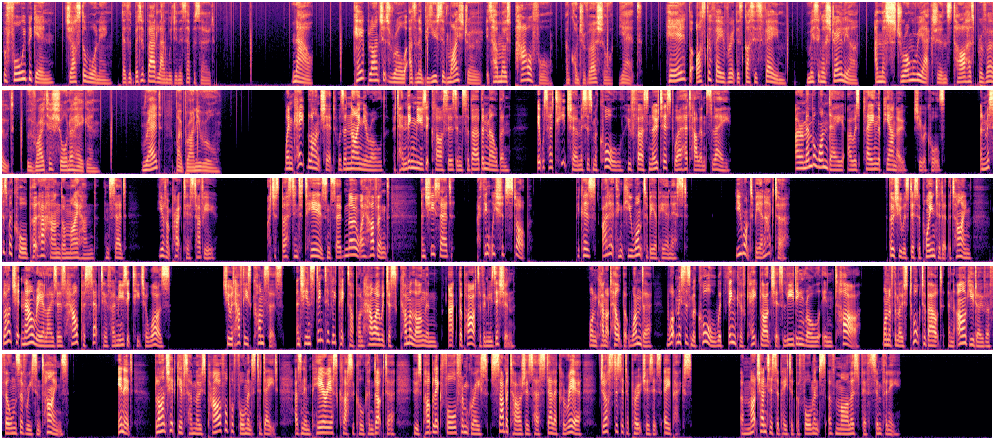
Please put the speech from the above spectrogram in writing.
Before we begin, just a warning there's a bit of bad language in this episode. Now, Cate Blanchett's role as an abusive maestro is her most powerful and controversial yet. Here, the Oscar favourite discusses fame, missing Australia, and the strong reactions Tár has provoked with writer Sean O'Hagan. Read by Bryony Rule. When Cate Blanchett was a nine year old attending music classes in suburban Melbourne, it was her teacher, Mrs. McCall, who first noticed where her talents lay. I remember one day I was playing the piano, she recalls, and Mrs. McCall put her hand on my hand and said, You haven't practiced, have you? I just burst into tears and said, No, I haven't. And she said, I think we should stop. Because I don't think you want to be a pianist. You want to be an actor. Though she was disappointed at the time, Blanchett now realises how perceptive her music teacher was. She would have these concerts, and she instinctively picked up on how I would just come along and act the part of a musician. One cannot help but wonder what Mrs. McCall would think of Cate Blanchett's leading role in Tár, one of the most talked about and argued over films of recent times. In it, Blanchett gives her most powerful performance to date as an imperious classical conductor whose public fall from grace sabotages her stellar career just as it approaches its apex. A much anticipated performance of Mahler's Fifth Symphony.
